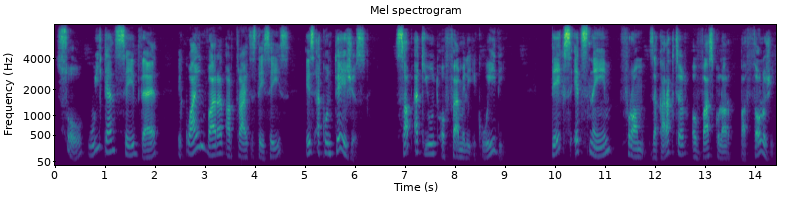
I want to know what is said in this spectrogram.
So we can say that equine viral arteritis disease is a contagious subacute of family equidae takes its name from the character of vascular pathology.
